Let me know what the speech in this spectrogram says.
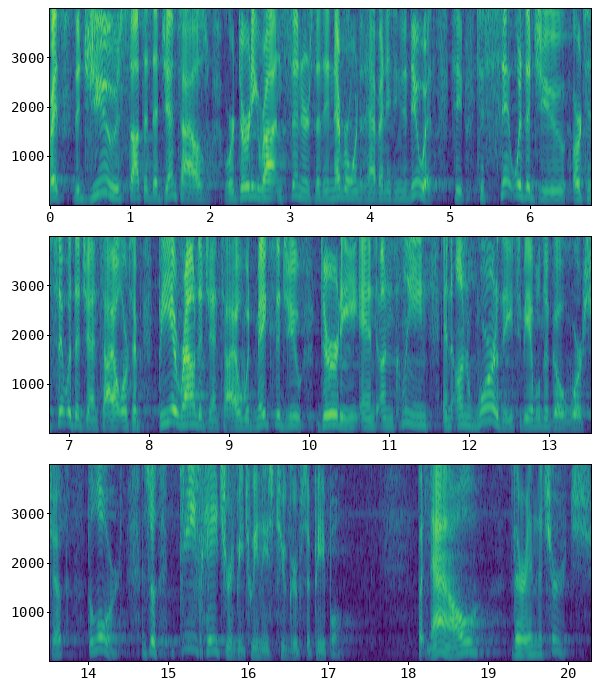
Right? The Jews thought that the Gentiles were dirty, rotten sinners that they never wanted to have anything to do with. To, to sit with a Jew or to sit with a Gentile or to be around a Gentile would make the Jew dirty and unclean and unworthy to be able to go worship the Lord. And so, deep hatred between these two groups of people. But now they're in the church.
